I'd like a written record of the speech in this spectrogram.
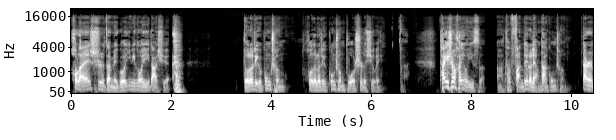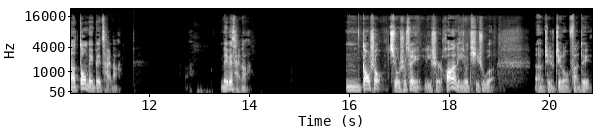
后来是在美国伊利诺伊大学 得了这个工程，获得了这个工程博士的学位。他一生很有意思啊，他反对了两大工程，但是呢都没被采纳，没被采纳。嗯，高寿九十岁离世，黄万里就提出过，呃，这种这种反对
